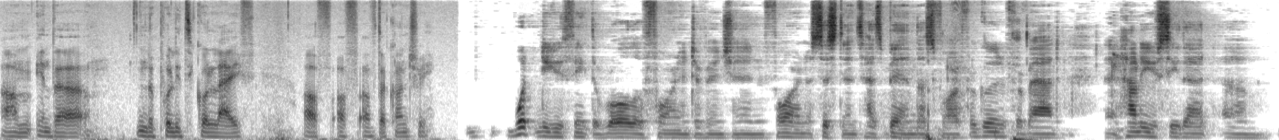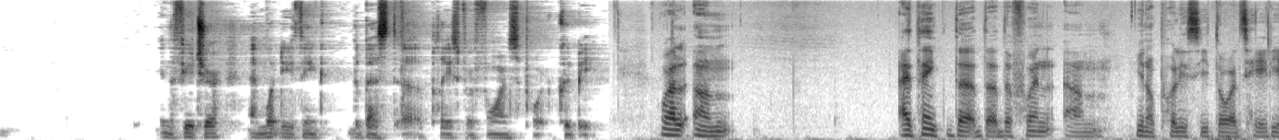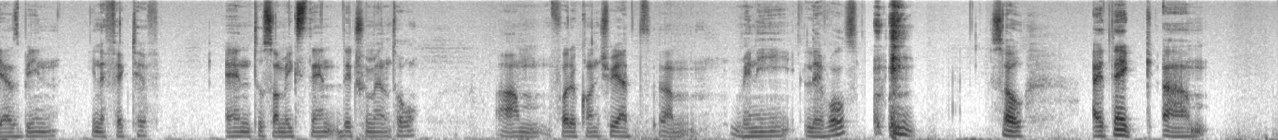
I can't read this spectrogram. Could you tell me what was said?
um, in the in the political life of, of, of the country what do you think the role of foreign intervention, foreign assistance has been thus far, for good, for bad? And how do you see that um, in the future? And what do you think the best uh, place for foreign support could be? Well, um, I think the, the, the foreign um, you know, policy towards Haiti has been ineffective and to some extent detrimental um, for the country at um, many levels. so I think um,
